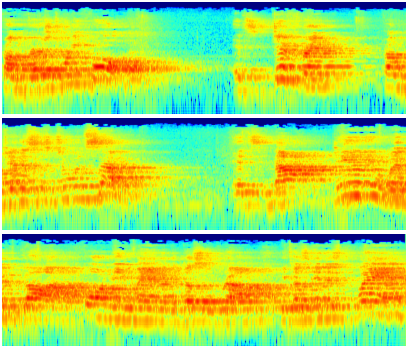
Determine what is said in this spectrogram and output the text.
from verse 24. It's different from Genesis 2 and 7. It's not dealing with God forming man of the dust of the ground because in his plan,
